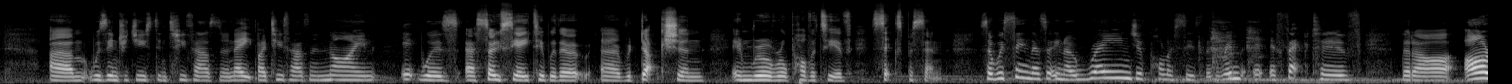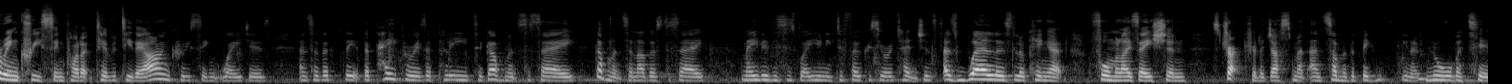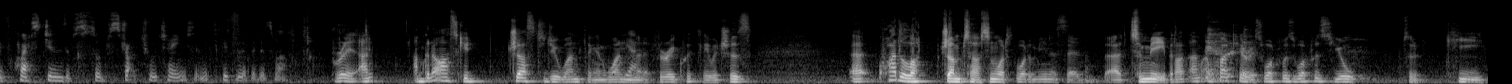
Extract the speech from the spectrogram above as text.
um, was introduced in 2008. By 2009, it was associated with a, a reduction in rural poverty of 6%. So we're seeing there's a you know, range of policies that are in, effective, that are, are increasing productivity, they are increasing wages. And so the, the, the paper is a plea to governments to say, governments and others to say, maybe this is where you need to focus your attentions, as well as looking at formalisation, structural adjustment, and some of the big, you know, normative questions of sort of structural change that need to be delivered as well. Brilliant. I'm, I'm going to ask you just to do one thing in one yeah. minute, very quickly, which is uh, quite a lot jumped out in what, what Amina said uh, to me, but I, I'm, I'm quite curious. What was, what was your sort of key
